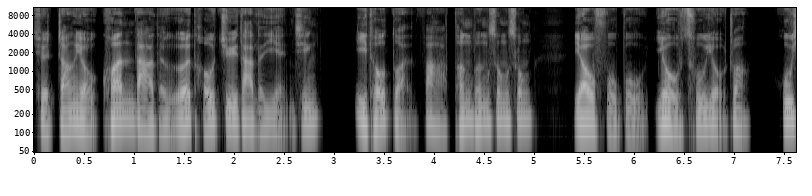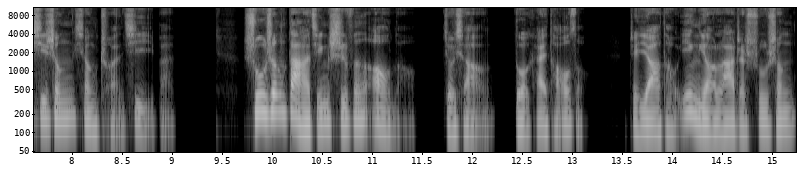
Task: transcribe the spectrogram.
却长有宽大的额头、巨大的眼睛，一头短发蓬蓬松松，腰腹部又粗又壮，呼吸声像喘气一般。书生大惊，十分懊恼，就想躲开逃走。这丫头硬要拉着书生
